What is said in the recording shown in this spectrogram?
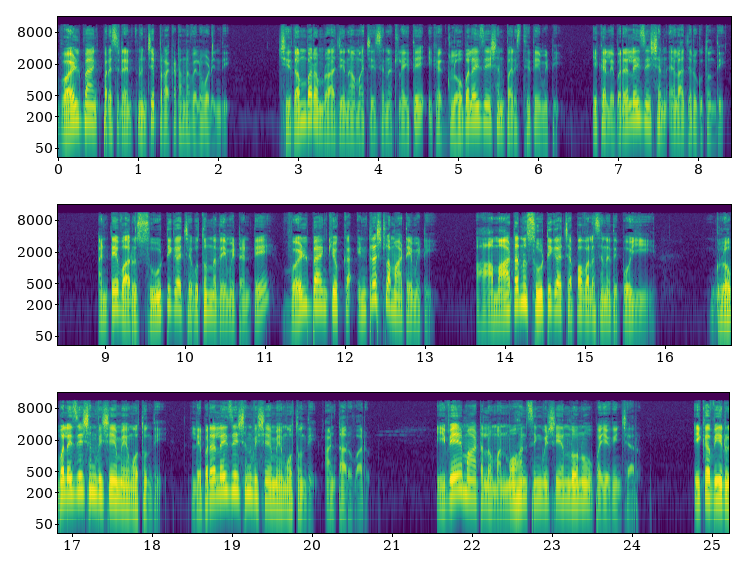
వరల్డ్ బ్యాంక్ ప్రెసిడెంట్ నుంచి ప్రకటన వెలువడింది. చిదంబరం రాజీనామా చేసినట్లయితే ఇక గ్లోబలైజేషన్ పరిస్థితేమిటి ఇక లిబరలైజేషన్ ఎలా జరుగుతుంది? అంటే వారు సూటిగా చెబుతున్నదేమిటంటే వరల్డ్ బ్యాంక్ యొక్క ఇంట్రెస్ట్ల మాటేమిటి? ఆ మాటను సూటిగా చెప్పవలసినది పోయి గ్లోబలైజేషన్ విషయమేమవుతుంది? లిబరలైజేషన్ విషయమేమవుతుంది? అంటారు వారు. ఇవే మాటలు మన్మోహన్ సింగ్ విషయంలోనూ ఉపయోగించారు. ఇక వీరు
